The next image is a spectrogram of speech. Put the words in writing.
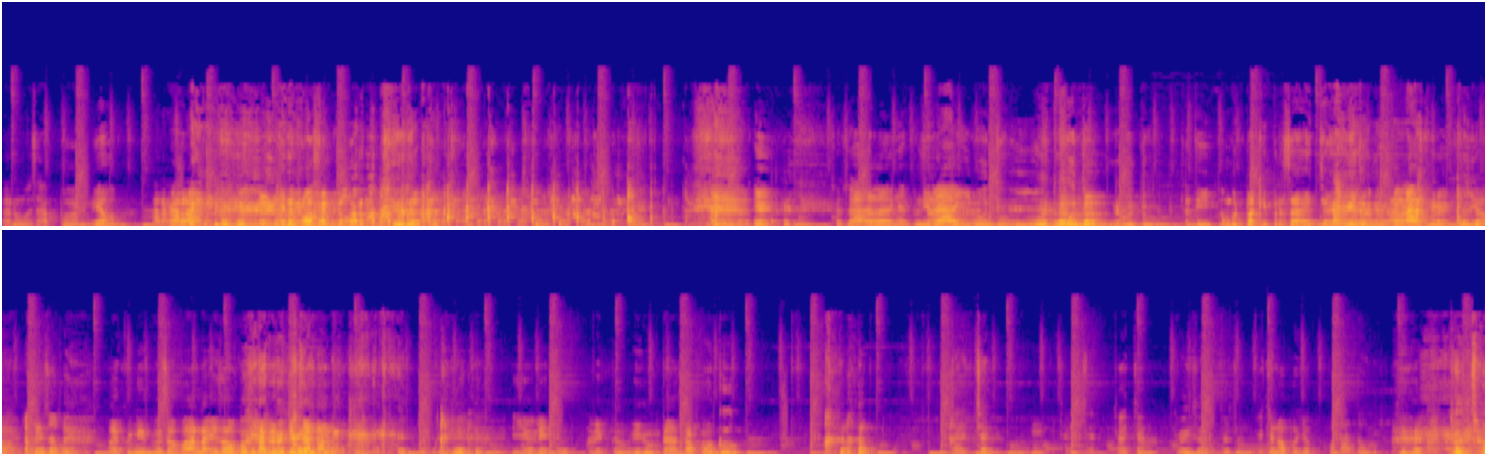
karo sabun. Yo, arang-arang. Itu proses kok. Eh, sesalahnya benirai wudu. Wudu wudu wudu. Tadi embut pagi bersahaja gitu. Lagu deh. Iya. Lagunya siapa? ya? Lagu ini mbok sapa anak sapa karo. Gitu. Iya, itu. Itu iku tak tonggoku. Jajan. Hmm, Jajan. jajan. Kok iso jajan? Jajan apa, Cuk? Potato. Dojo.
